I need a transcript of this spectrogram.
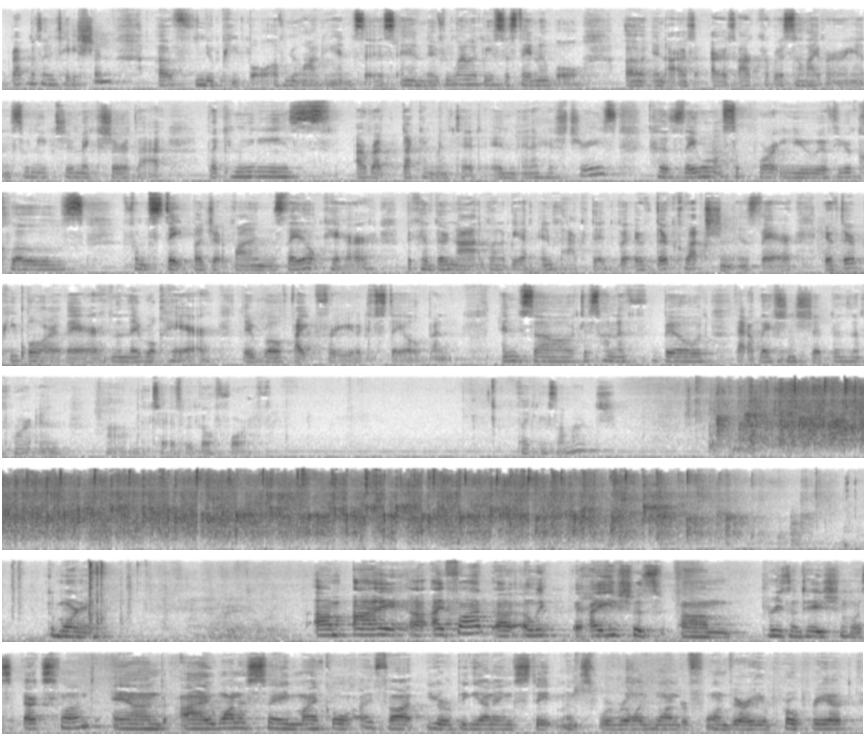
representation of new people, of new audiences. And if we want to be sustainable uh, in our, as archivists and librarians, we need to make sure that the communities are documented in, in histories because they won't support you if you're closed from state budget funds. They don't care because they're not going to be impacted. But if their collection is there, if their people are there, then they will care. They will fight for you to stay open. And so just kind of build that relationship is important um, to, as we go forth. Thank you so much. Good morning. Um, I, I thought uh, Aisha's um, presentation was excellent, and I want to say, Michael, I thought your beginning statements were really wonderful and very appropriate.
